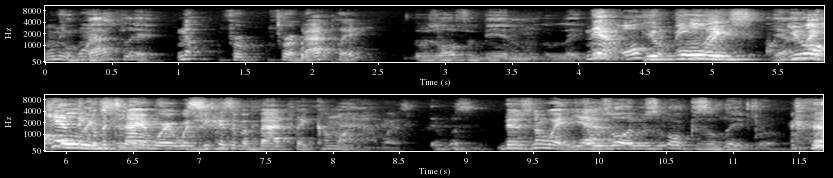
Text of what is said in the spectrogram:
Only For once. bad play. No, for for a bad play. It was all for being late. Yeah, all You're for being always. late. Yeah. You I can't think of a time late. where it was because of a bad play. Come on, that was. It was. There's no way. It Yeah. was all. It was all because of late, bro.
